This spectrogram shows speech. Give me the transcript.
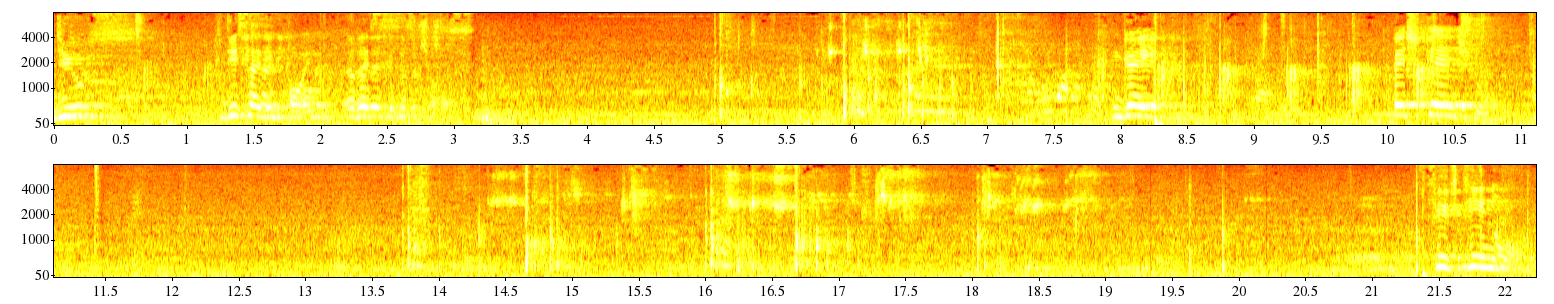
Deuce, deciding point, receiver's choice. Game. Pesquejo. 15.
